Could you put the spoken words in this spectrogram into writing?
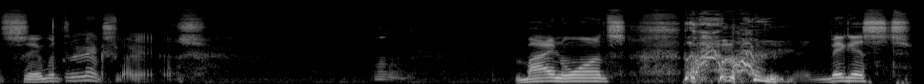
Let's see what the next one is. Mm. Biden wants biggest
